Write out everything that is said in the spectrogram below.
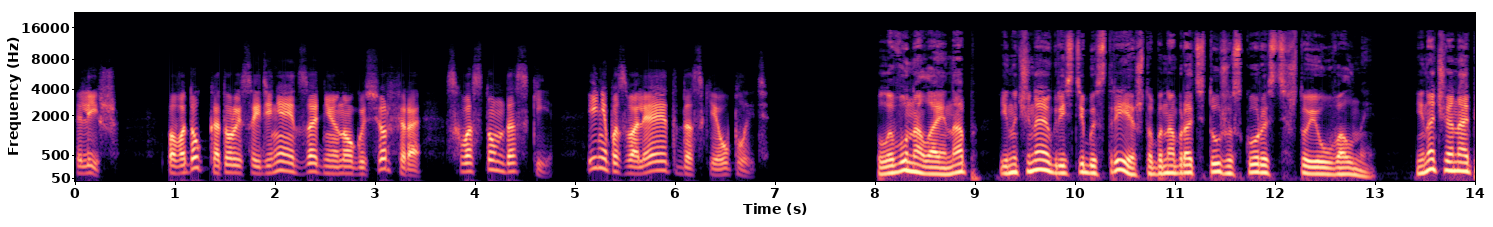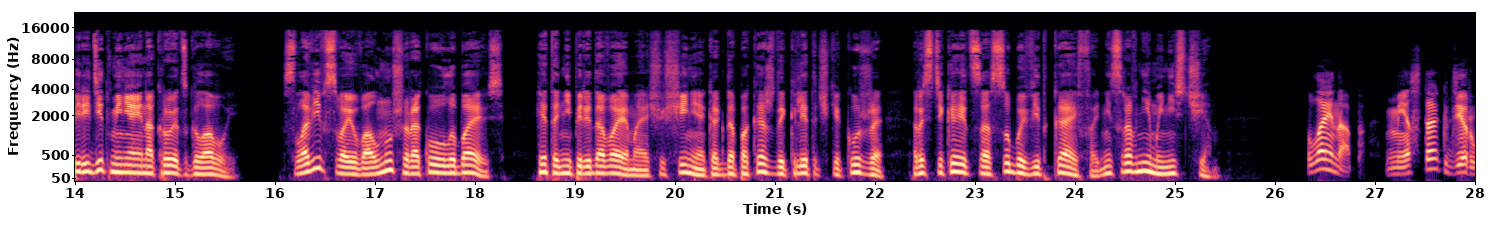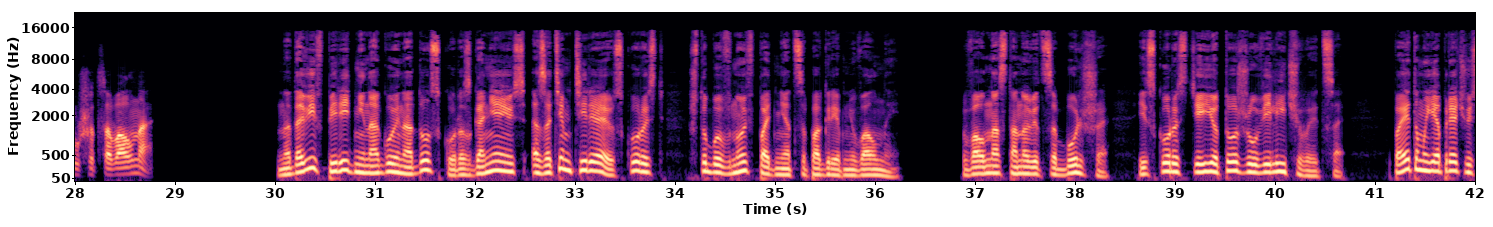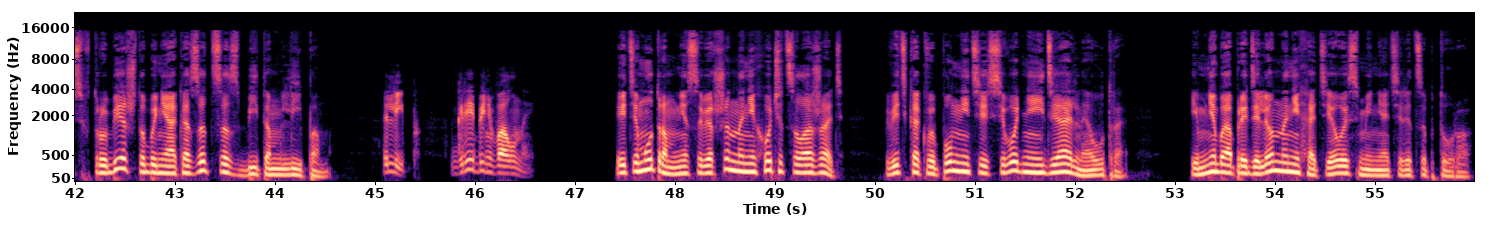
Лиш — поводок, который соединяет заднюю ногу серфера с хвостом доски и не позволяет доске уплыть. Плыву на лайнап и начинаю грести быстрее, чтобы набрать ту же скорость, что и у волны. Иначе она опередит меня и накроет с головой. Словив свою волну, широко улыбаюсь. Это непередаваемое ощущение, когда по каждой клеточке кожи растекается особый вид кайфа, несравнимый ни с чем. Лайнап — место, где рушится волна. Надавив передней ногой на доску, разгоняюсь, а затем теряю скорость, чтобы вновь подняться по гребню волны. Волна становится больше, и скорость ее тоже увеличивается, поэтому я прячусь в трубе, чтобы не оказаться сбитым липом. Лип — гребень волны. Этим утром мне совершенно не хочется ложать, ведь, как вы помните, сегодня идеальное утро, и мне бы определенно не хотелось менять рецептуру.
